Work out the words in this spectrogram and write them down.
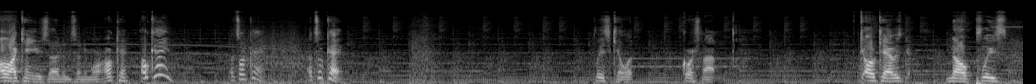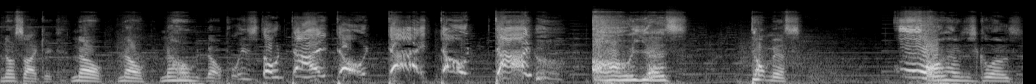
Oh, I can't use items anymore. Okay. Okay. That's okay. That's okay. Please kill it. Of course not. Okay, I was. No, please. No psychic. No, no, no, no. Please don't die. Don't die. Don't die. Oh, yes. Don't miss. Oh, that was close.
